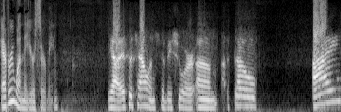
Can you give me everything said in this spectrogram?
everyone that you're serving? Yeah, it's a challenge to be sure. Um, so I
